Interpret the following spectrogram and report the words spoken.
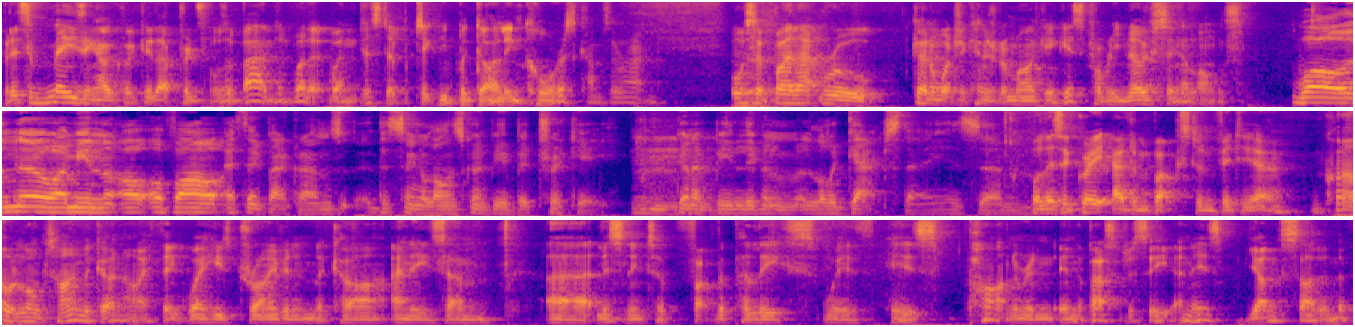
but it's amazing how quickly that principle's abandoned when it when just a particularly beguiling chorus comes around. Also, by that rule, going to watch a Kendrick Lamar gig is probably no sing-alongs. Well, no, I mean, of of our ethnic backgrounds, the sing along is going to be a bit tricky. Mm. Going to be leaving a lot of gaps there. Is um, Well, there's a great Adam Buxton video, quite a long time ago now, I think, where he's driving in the car and he's um, uh, listening to "Fuck the Police" with his partner in, in the passenger seat and his young son in the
